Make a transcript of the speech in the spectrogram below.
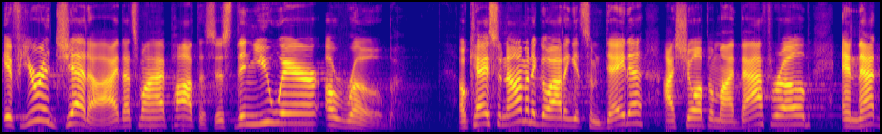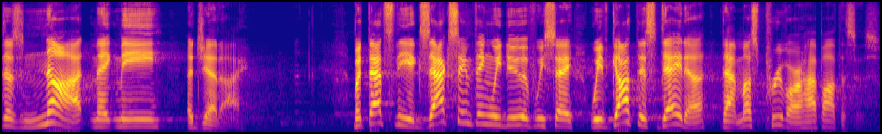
if you're a Jedi, that's my hypothesis, then you wear a robe. Okay, so now I'm going to go out and get some data. I show up in my bathrobe, and that does not make me a Jedi. But that's the exact same thing we do if we say, we've got this data that must prove our hypothesis.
